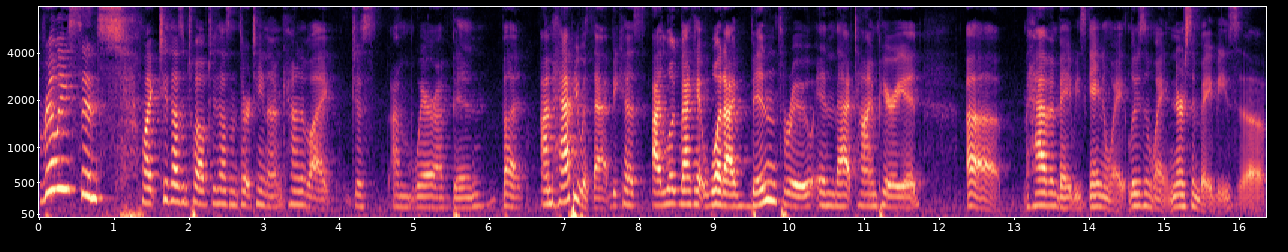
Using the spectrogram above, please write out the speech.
really since like 2012 2013 i'm kind of like just i'm where i've been but i'm happy with that because i look back at what i've been through in that time period uh, having babies gaining weight losing weight nursing babies uh,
